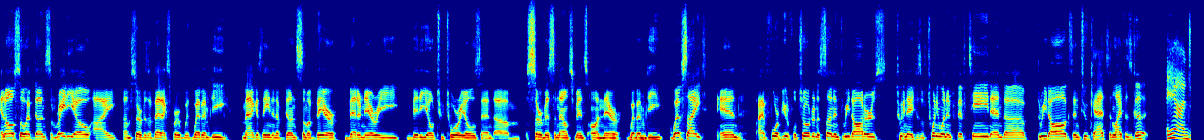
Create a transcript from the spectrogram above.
And also have done some radio. I um, serve as a vet expert with WebMD magazine and have done some of their veterinary video tutorials and um, service announcements on their WebMD website. And I have four beautiful children, a son and three daughters between ages of 21 and 15, and uh, three dogs and two cats, and life is good. And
